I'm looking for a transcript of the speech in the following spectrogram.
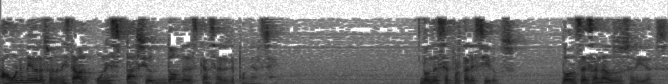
aún en medio de la zona necesitaban un espacio donde descansar y reponerse, donde ser fortalecidos, donde ser sanados sus heridas.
